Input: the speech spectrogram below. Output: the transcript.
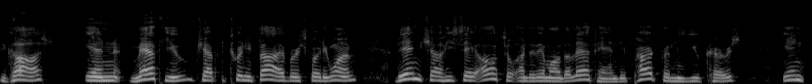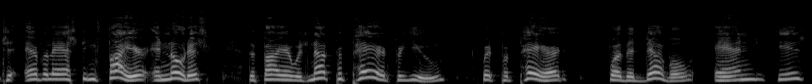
because in Matthew chapter 25, verse 41, then shall he say also unto them on the left hand, Depart from me, you cursed, into everlasting fire. And notice, the fire was not prepared for you, but prepared for the devil and his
